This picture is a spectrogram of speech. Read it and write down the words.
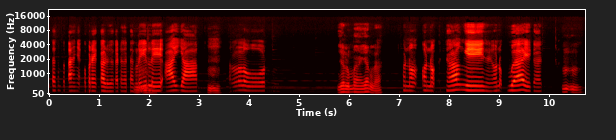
kita sempat tanya ke mereka loh ya kadang-kadang Mm-mm. lele ayam Heeh. telur Ya lumayan lah. ono ono gedange ono buah kan Heeh. Berburu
